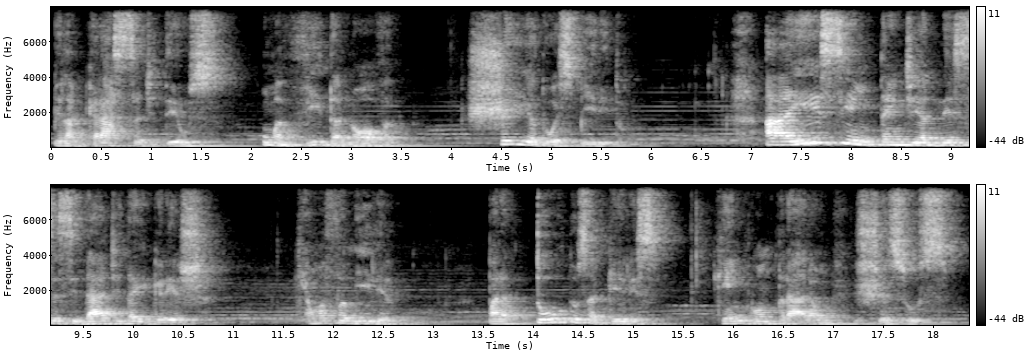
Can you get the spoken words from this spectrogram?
pela graça de Deus, uma vida nova, cheia do Espírito. Aí se entende a necessidade da igreja, que é uma família para todos aqueles que encontraram Jesus.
